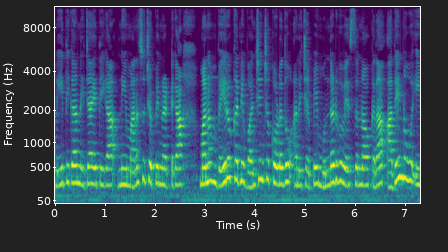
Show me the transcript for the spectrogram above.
నీతిగా నిజాయితీగా నీ నీ మనసు చెప్పినట్టుగా మనం వేరొకరిని వంచకూడదు అని చెప్పి ముందడుగు వేస్తున్నావు కదా అదే నువ్వు ఈ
